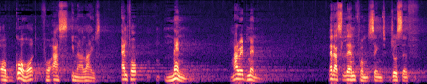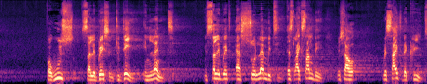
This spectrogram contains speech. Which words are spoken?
of God for us in our lives. And for men, married men, let us learn from Saint Joseph, for whose celebration today in Lent we celebrate a solemnity. It's like Sunday. We shall recite the creed.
